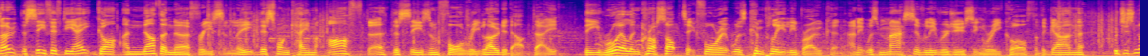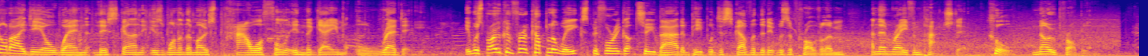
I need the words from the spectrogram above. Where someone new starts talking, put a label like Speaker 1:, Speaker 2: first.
Speaker 1: So, the C58 got another nerf recently. This one came after the Season 4 Reloaded update. The Royal and Kross Optic for it was completely broken, and it was massively reducing recoil for the gun, which is not ideal when this gun is one of the most powerful in the game already. It was broken for a couple of weeks before it got too bad and people discovered that it was a problem, and then Raven patched it. Cool, no problem.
